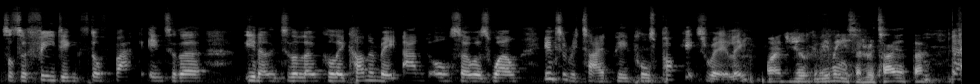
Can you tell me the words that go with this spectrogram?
Sort of feeding stuff back into the, you know, into the local economy and also as well into retired people's pockets, really. Why did you look at me when you said retired then?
